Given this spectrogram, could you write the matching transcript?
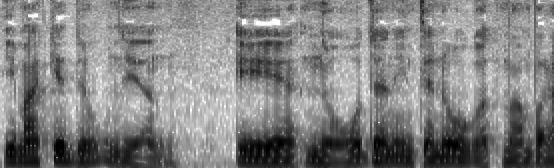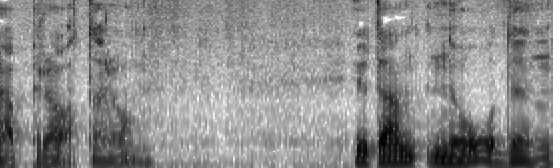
I Makedonien är nåden inte något man bara pratar om, utan nåden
